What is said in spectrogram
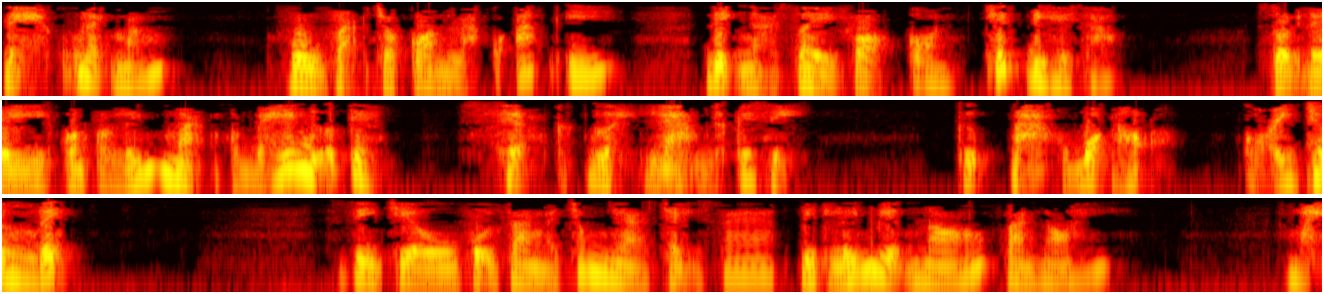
đẻ cũng lại mắng, vô vạ cho con là có ác ý, định là giày vỏ con chết đi hay sao? Rồi đây con còn lấy mạng con bé nữa kìa, xem các người làm được cái gì. Cứ bảo bọn họ, coi chừng đấy. Dì Triệu vội vàng ở trong nhà chạy ra, bịt lấy miệng nó và nói. Mày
